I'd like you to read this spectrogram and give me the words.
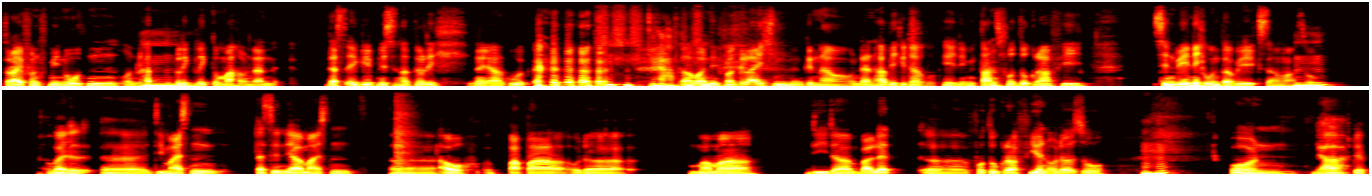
drei, fünf Minuten und hat mhm. Klick, Klick gemacht und dann das Ergebnis ist natürlich, naja, gut. ja. Kann man nicht vergleichen, ne? genau. Und dann habe ich gedacht, okay, im Tanzfotografie sind wenig unterwegs, sagen wir so. Mhm. Weil äh, die meisten, das sind ja meistens äh, auch Papa oder Mama, die da Ballett äh, fotografieren oder so. Mhm. Und ja, der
